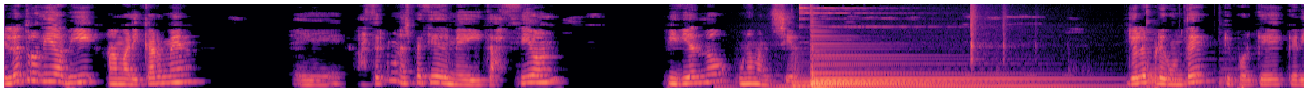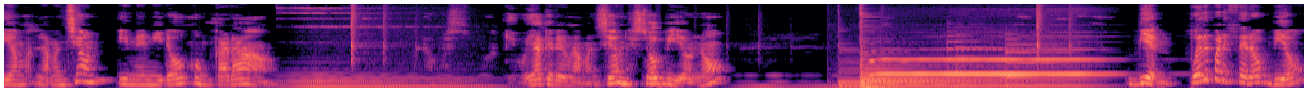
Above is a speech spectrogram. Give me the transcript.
El otro día vi a Mari Carmen eh, hacer una especie de meditación pidiendo una mansión. Yo le pregunté que por qué quería la mansión y me miró con cara... Bueno, pues porque voy a querer una mansión, es obvio, ¿no? Bien, puede parecer obvio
